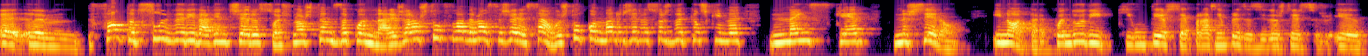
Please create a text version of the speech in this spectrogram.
eh, um, falta de solidariedade entre gerações que nós estamos a condenar. Eu já não estou a falar da nossa geração, eu estou a condenar as gerações daqueles que ainda nem sequer nasceram. E nota, quando eu digo que um terço é para as empresas e dois terços, é,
